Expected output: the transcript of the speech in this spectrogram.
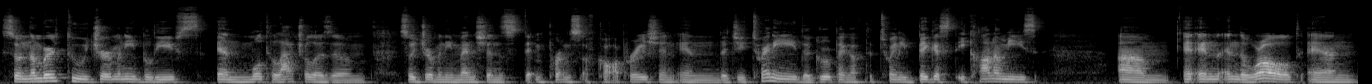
So, number two, Germany believes in multilateralism. So, Germany mentions the importance of cooperation in the G20, the grouping of the 20 biggest economies um, in, in the world, and,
